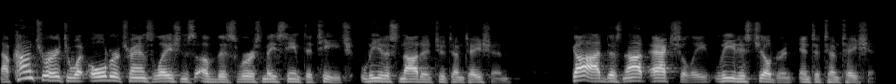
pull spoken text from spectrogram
Now, contrary to what older translations of this verse may seem to teach, lead us not into temptation. God does not actually lead his children into temptation.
